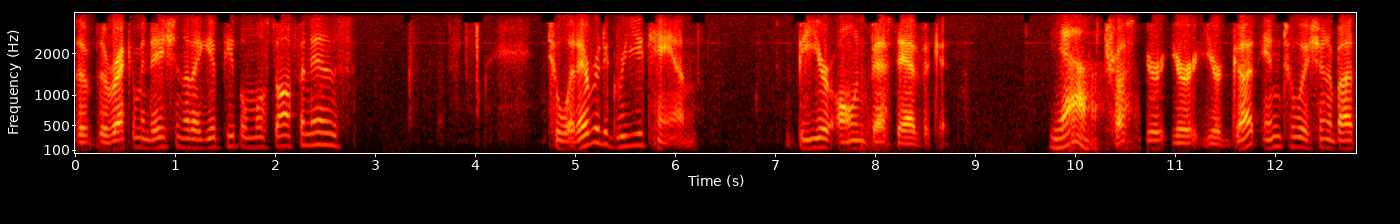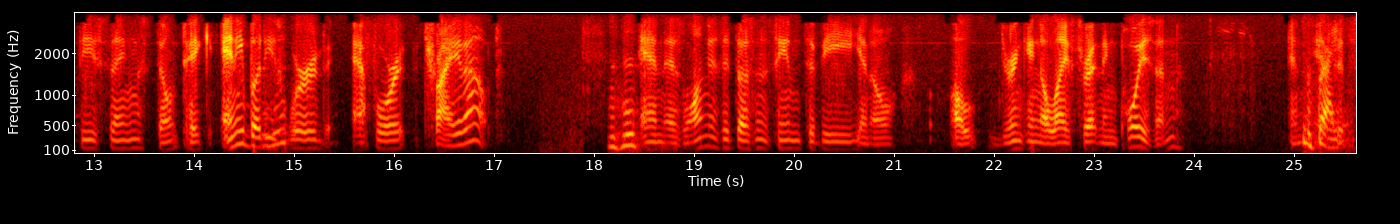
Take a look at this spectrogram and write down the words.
the the recommendation that I give people most often is to whatever degree you can, be your own best advocate. Yeah. Trust your your your gut intuition about these things. Don't take anybody's mm-hmm. word for it. Try it out. Mm-hmm. And as long as it doesn't seem to be, you know, a, drinking a life-threatening poison, and right. if it's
